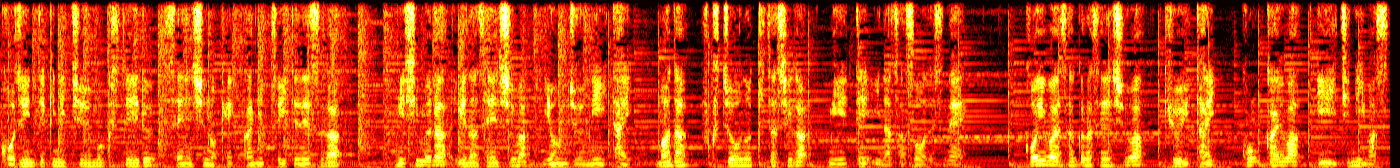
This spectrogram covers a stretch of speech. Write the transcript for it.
個人的に注目している選手の結果についてですが、西村優奈選手は42位タイ。まだ復調の兆しが見えていなさそうですね。小祝さくら選手は9位タイ。今回はいい位置にいます。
